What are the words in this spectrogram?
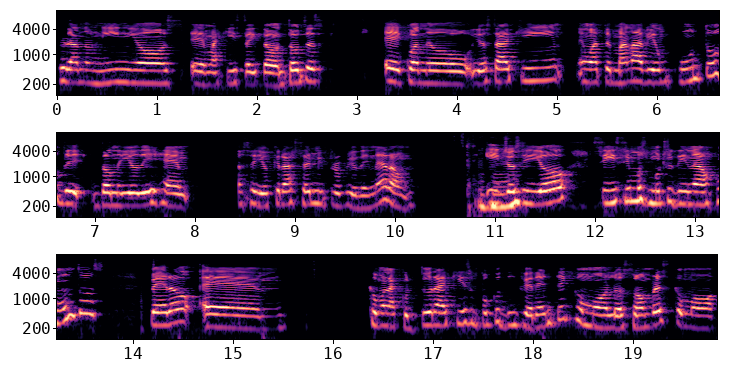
cuidando niños, eh, maquista y todo. Entonces, eh, cuando yo estaba aquí en Guatemala había un punto de, donde yo dije, o sea, yo quiero hacer mi propio dinero. Y yo sí, yo sí hicimos mucho dinero juntos, pero em, como la cultura aquí es un poco diferente, como los hombres como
